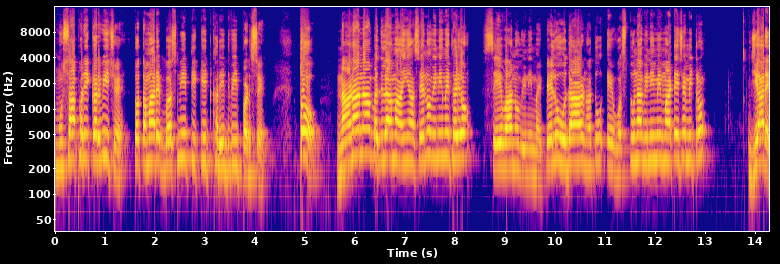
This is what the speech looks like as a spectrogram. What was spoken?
મુસાફરી કરવી છે, તો તમારે બસની ટિકિટ ખરીદવી પડશે. તો નાણાંના બદલામાં અહીંયા શેનો વિનિમય થયો? સેવાનો વિનિમય. પહેલું ઉદાહરણ હતું એ વસ્તુના વિનિમય માટે છે મિત્રો. જ્યારે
